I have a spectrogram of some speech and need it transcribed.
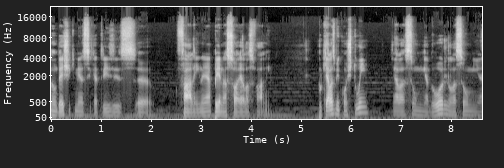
não deixe que minhas cicatrizes falem, né? Apenas só elas falem. Porque elas me constituem, elas são minha dor, elas são minha,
